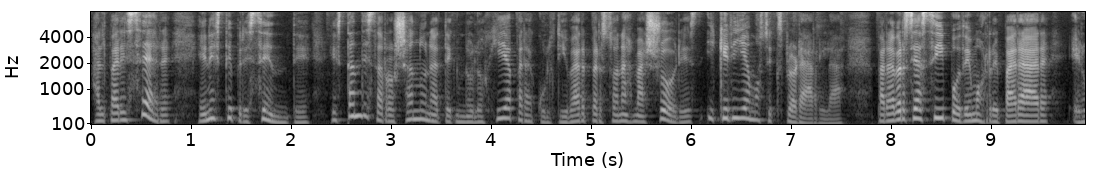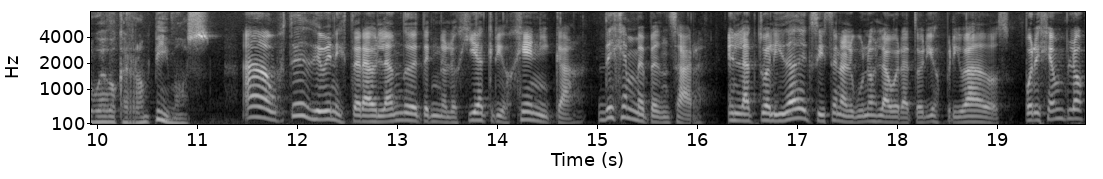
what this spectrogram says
Al parecer, en este presente están desarrollando una tecnología para cultivar personas mayores y queríamos explorarla, para ver si así podemos reparar el huevo que rompimos. Ah, ustedes deben estar hablando de tecnología criogénica. Déjenme pensar. En la actualidad existen algunos laboratorios privados. Por ejemplo,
